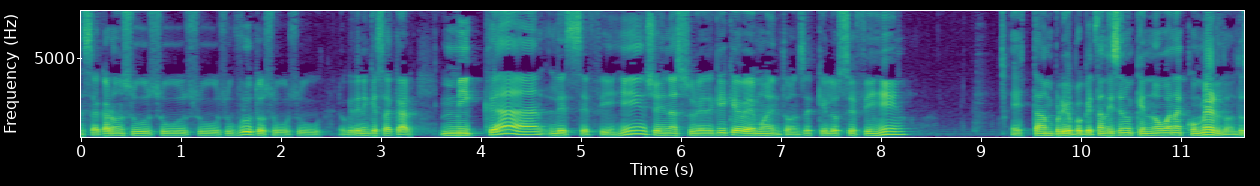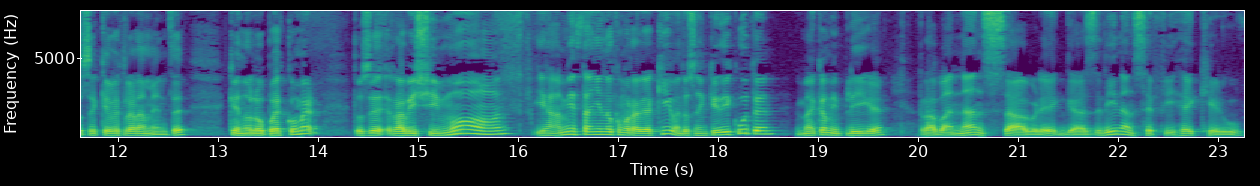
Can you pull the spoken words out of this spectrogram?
sacaron su, su, su, fruto, su, lo que tienen que sacar. Mikan le sefijín, de aquí que vemos entonces que los sefijín están prohibidos porque están diciendo que no van a comerlo. Entonces, ¿qué ves claramente? Que no lo puedes comer. Entonces, Rabbi Shimon y mí están yendo como Rabbi Akiva. Entonces, ¿en qué discuten? Maika mi pligue, Rabanan sabre, Gazrinan sefije keruv,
